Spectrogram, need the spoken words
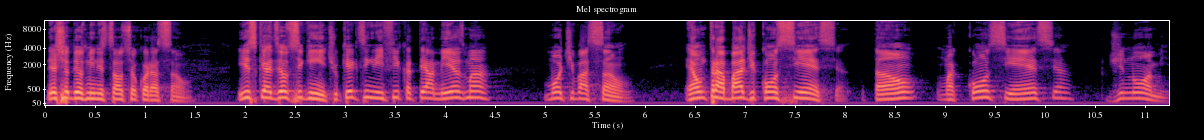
Deixa Deus ministrar o seu coração. Isso quer dizer o seguinte: o que significa ter a mesma motivação? É um trabalho de consciência. Então, uma consciência de nome,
